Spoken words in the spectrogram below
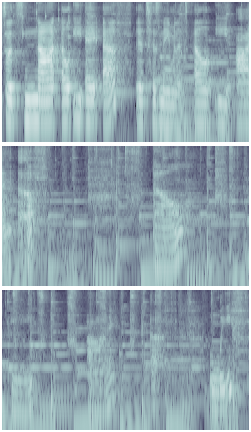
so it's not L-E-A-F, it's his name and it's L-E-I-F. L-E-I-F. Leif.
